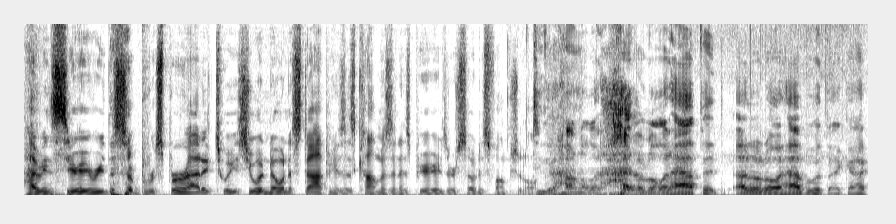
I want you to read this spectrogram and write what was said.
Having Siri read the sub- sporadic tweets, you wouldn't know when to stop because his commas and his periods are so dysfunctional. dude, I don't know what I don't know what happened. I don't know what happened with that guy.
